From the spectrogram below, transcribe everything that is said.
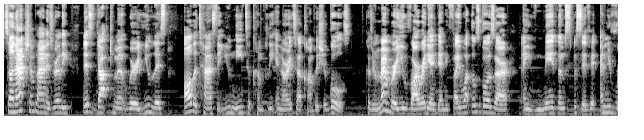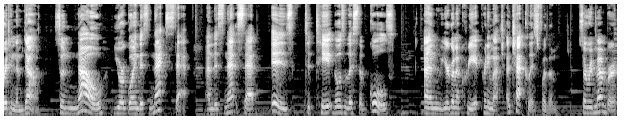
So an action plan is really this document where you list all the tasks that you need to complete in order to accomplish your goals. Because remember, you've already identified what those goals are and you've made them specific and you've written them down. So now you're going this next step, and this next step is to take those list of goals and you're going to create pretty much a checklist for them. So remember,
